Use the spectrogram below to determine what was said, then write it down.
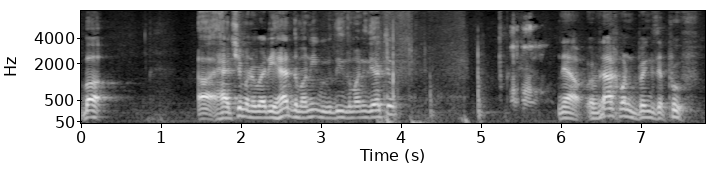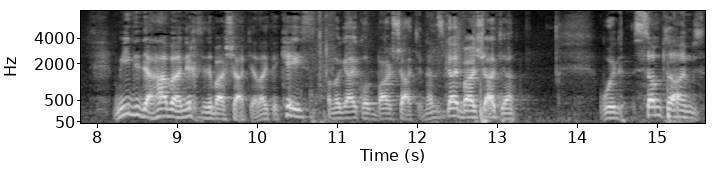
But uh, had Shimon already had the money, we would leave the money there too. Now, Rav Nachman brings a proof. Like the case of a guy called Bar Shatya. Now, this guy Bar Shatya would sometimes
